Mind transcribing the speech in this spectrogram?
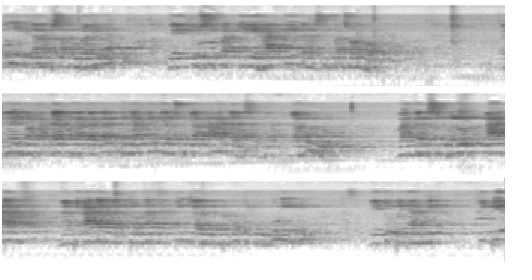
tersembunyi di dalam satu balinya yaitu sifat iri hati dan sifat sombong. Karena Imam Haddad mengatakan penyakit yang sudah ada sejak dahulu bahkan sebelum Adam Nabi Adam dan turunannya tinggal di permukiman bumi ini yaitu penyakit kibir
